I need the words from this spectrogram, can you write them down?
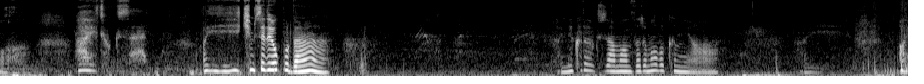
Oh. Ay çok güzel. Ay kimse de yok burada ha. Ay ne kadar güzel manzarama bakın ya. Ay.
